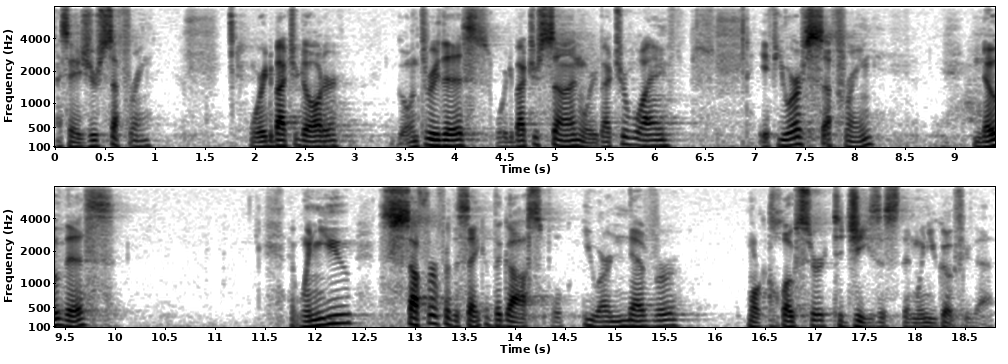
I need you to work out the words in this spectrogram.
I say, as you're suffering, worried about your daughter, going through this, worried about your son, worried about your wife, if you are suffering, know this that when you suffer for the sake of the gospel, you are never more closer to Jesus than when you go through that.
